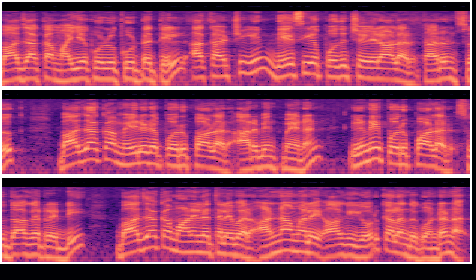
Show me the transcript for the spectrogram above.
பாஜக மையக்குழு கூட்டத்தில் அக்கட்சியின் தேசிய பொதுச் செயலாளர் தருண் சுக் பாஜக மேலிட பொறுப்பாளர் அரவிந்த் மேனன் இணை பொறுப்பாளர் சுதாகர் ரெட்டி பாஜக மாநில தலைவர் அண்ணாமலை ஆகியோர் கலந்து கொண்டனர்.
